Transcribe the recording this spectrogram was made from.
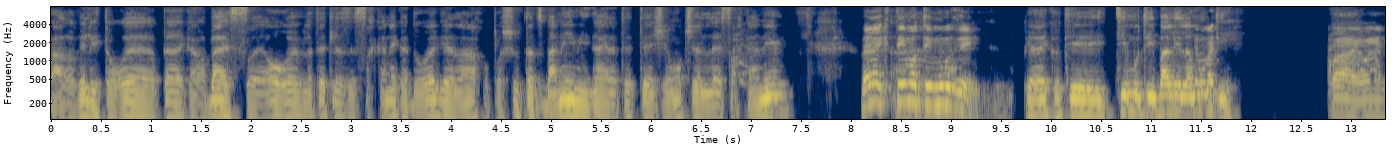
מערבי להתעורר, פרק 14, אור אוהב לתת לזה שחקני כדורגל, אנחנו פשוט עצבניים מדי לתת אה, שמות של אה, שחקנים. פרק טימותי אה, מוזי. פרק אותי, טימותי בא לי למותי. וואי וואי.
